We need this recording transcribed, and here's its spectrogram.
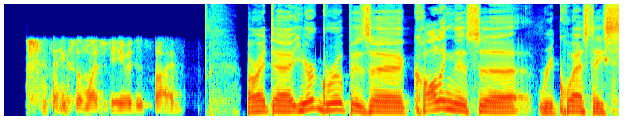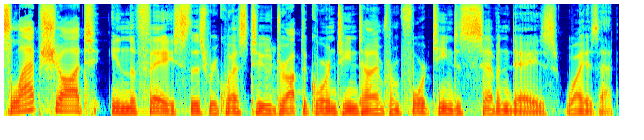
Thanks so much, David. It's fine. All right, uh, your group is uh, calling this uh, request a slap shot in the face. This request to drop the quarantine time from 14 to seven days. Why is that?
